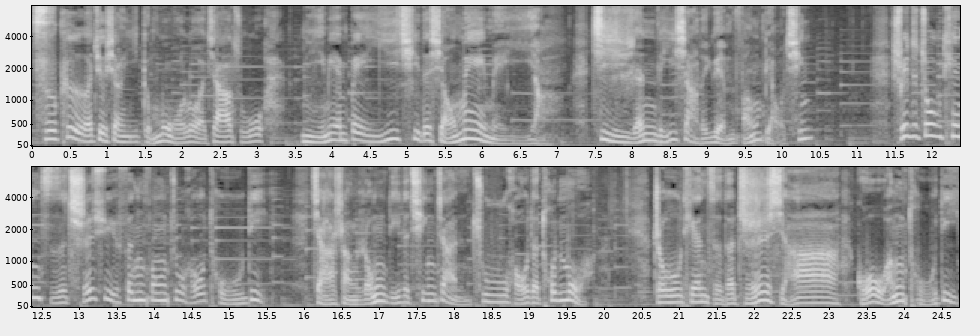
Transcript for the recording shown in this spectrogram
此刻就像一个没落家族里面被遗弃的小妹妹一样，寄人篱下的远房表亲。随着周天子持续分封诸侯土地。加上戎狄的侵占，诸侯的吞没，周天子的直辖国王土地，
